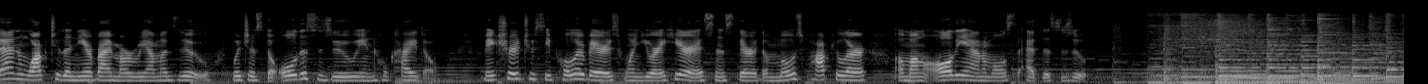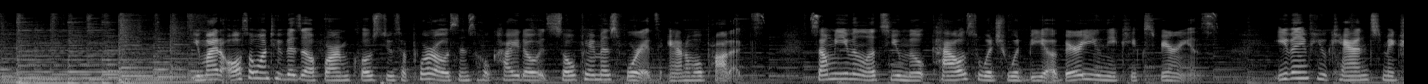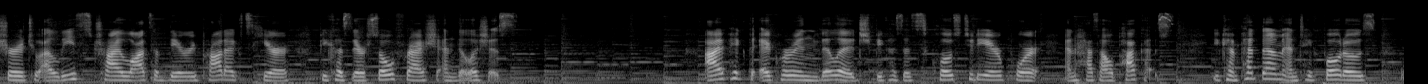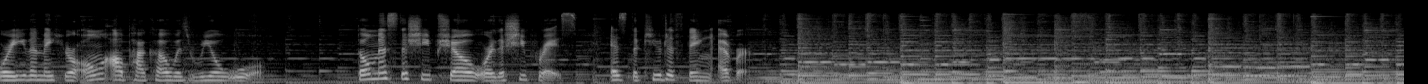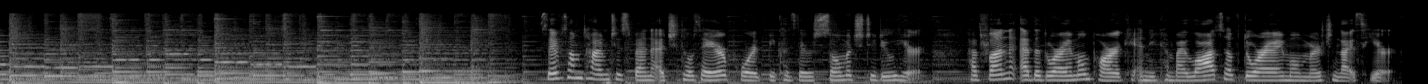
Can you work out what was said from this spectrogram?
Then walk to the nearby Maruyama Zoo, which is the oldest zoo in Hokkaido. Make sure to see polar bears when you are here since they're the most popular among all the animals at this zoo. You might also want to visit a farm close to Sapporo since Hokkaido is so famous for its animal products. Some even lets you milk cows, which would be a very unique experience. Even if you can't, make sure to at least try lots of dairy products here because they're so fresh and delicious. I picked Ecorin Village because it's close to the airport and has alpacas. You can pet them and take photos, or even make your own alpaca with real wool. Don't miss the sheep show or the sheep race, it's the cutest thing ever. Save some time to spend at Chitose Airport because there's so much to do here. Have fun at the Doraemon Park and you can buy lots of Doraemon merchandise here.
